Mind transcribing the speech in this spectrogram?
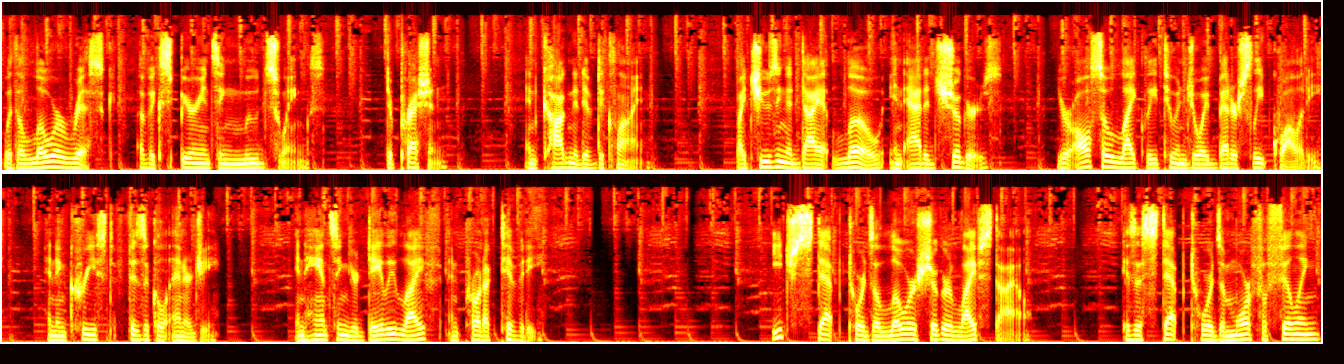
with a lower risk of experiencing mood swings, depression, and cognitive decline. By choosing a diet low in added sugars, you're also likely to enjoy better sleep quality and increased physical energy, enhancing your daily life and productivity. Each step towards a lower sugar lifestyle is a step towards a more fulfilling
